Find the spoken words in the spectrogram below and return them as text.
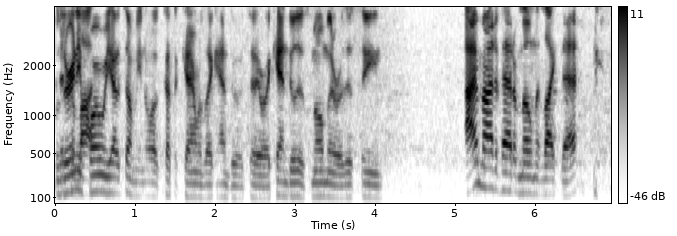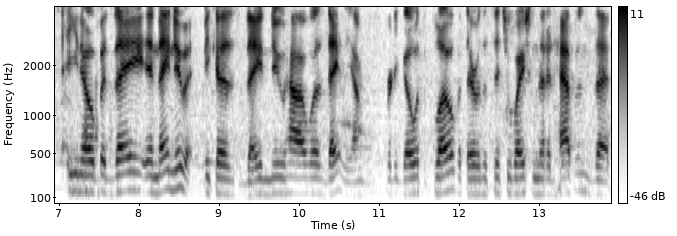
Was there any point where you had to tell me, you know what, cut the cameras, I can't do it today, or I can't do this moment or this scene? I might have had a moment like that, you know, but they and they knew it because they knew how I was daily. I'm pretty go with the flow, but there was a situation that had happened that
